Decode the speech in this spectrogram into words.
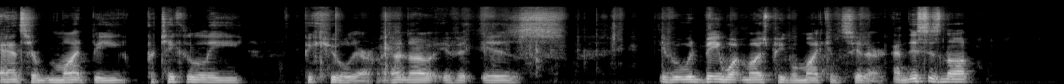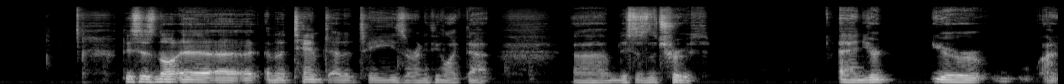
answer might be particularly peculiar. I don't know if it is if it would be what most people might consider. And this is not this is not a, a, an attempt at a tease or anything like that. Um, this is the truth. And you're you're I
